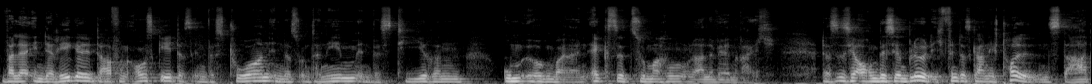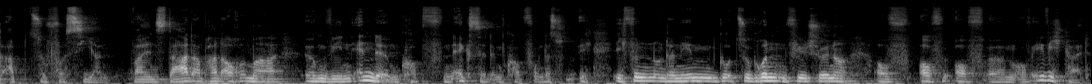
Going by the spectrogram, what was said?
weil er in der Regel davon ausgeht, dass Investoren in das Unternehmen investieren, um irgendwann einen Exit zu machen und alle werden reich. Das ist ja auch ein bisschen blöd. Ich finde es gar nicht toll, ein Start-up zu forcieren, weil ein Start-up hat auch immer irgendwie ein Ende im Kopf, ein Exit im Kopf. Und das, ich, ich finde ein Unternehmen zu gründen viel schöner auf, auf, auf, ähm, auf Ewigkeit.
